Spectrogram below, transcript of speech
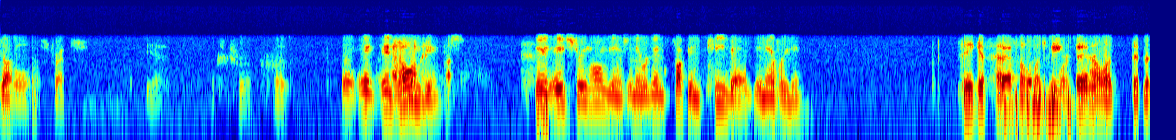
miserable stretch. Yeah, that's true. But in, in home know. games. They had eight straight home games, and they were getting fucking teabagged in every game. Vegas has That's so much more said. talent than the,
